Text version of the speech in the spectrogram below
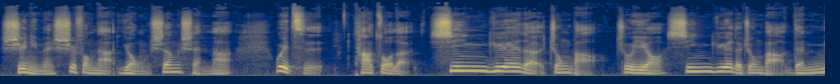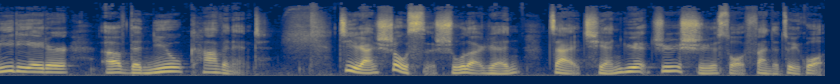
使你们侍奉那永生神吗？为此，他做了新约的中保。注意哦，新约的中保，the mediator of the new covenant。既然受死赎了人在前约之时所犯的罪过，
